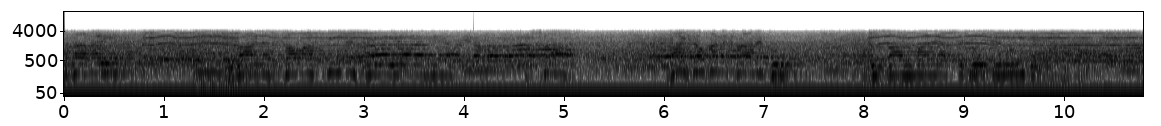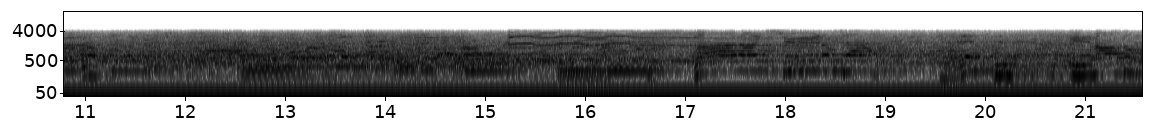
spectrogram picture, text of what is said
is only minus comma penis miljard war ein schöner Tag, der letzte im Augenblick.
